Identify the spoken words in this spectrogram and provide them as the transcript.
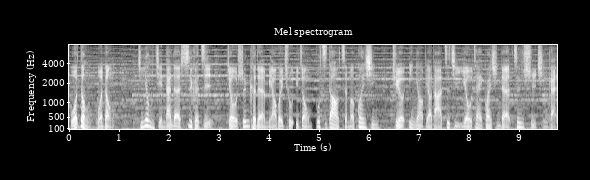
我懂，我懂”，仅用简单的四个字，就深刻地描绘出一种不知道怎么关心，却又硬要表达自己有在关心的真实情感，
